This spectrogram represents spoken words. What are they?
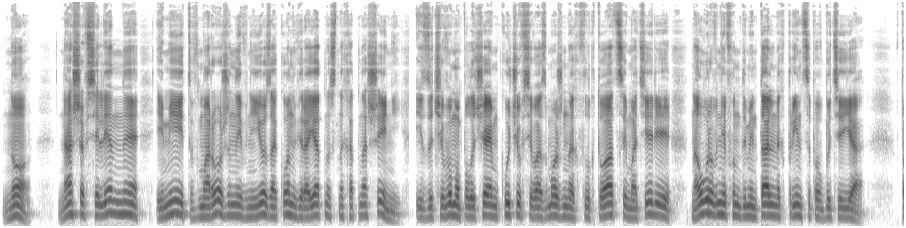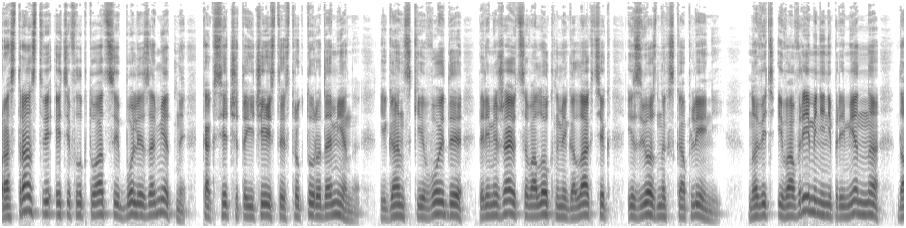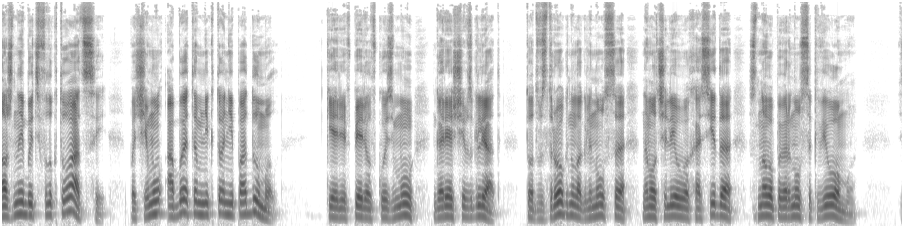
Но... Наша Вселенная имеет вмороженный в нее закон вероятностных отношений, из-за чего мы получаем кучу всевозможных флуктуаций материи на уровне фундаментальных принципов бытия. Пространстве эти флуктуации более заметны, как сетчато-ячеистая структура домена. Гигантские войды перемежаются волокнами галактик и звездных скоплений. Но ведь и во времени непременно должны быть флуктуации – Почему об этом никто не подумал? Керри вперил в Кузьму горящий взгляд. Тот вздрогнул, оглянулся на молчаливого Хасида, снова повернулся к Виому.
